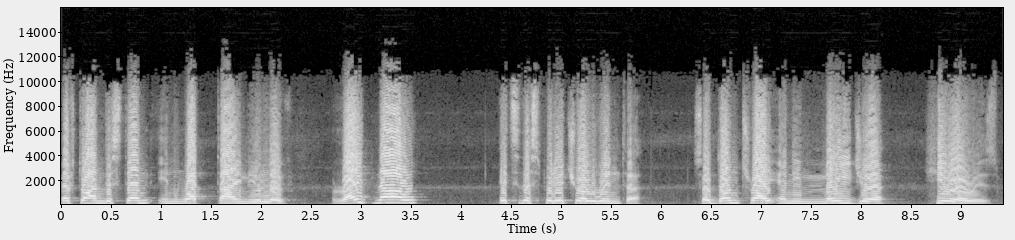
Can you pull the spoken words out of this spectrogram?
have to understand in what time you live. Right now, it's the spiritual winter. So don't try any major heroism.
